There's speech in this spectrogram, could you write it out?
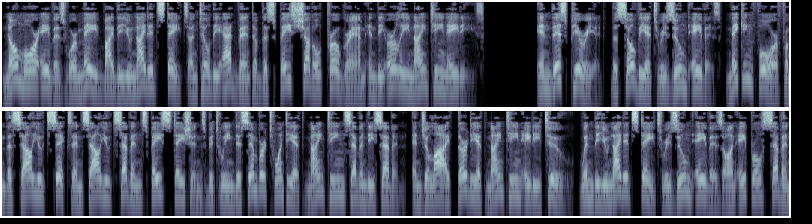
no more EVAs were made by the United States until the advent of the Space Shuttle program in the early 1980s. In this period, the Soviets resumed EVAs, making four from the Salyut 6 and Salyut 7 space stations between December 20, 1977, and July 30, 1982, when the United States resumed EVAs on April 7,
